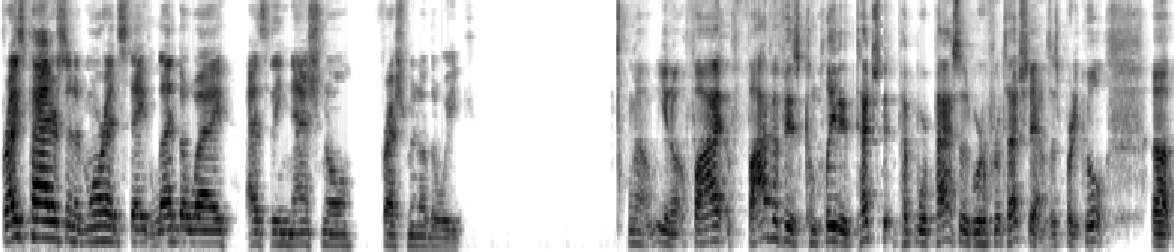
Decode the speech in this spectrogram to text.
Bryce Patterson of Morehead State led the way as the National Freshman of the Week. Well, you know, five five of his completed touch were passes were for touchdowns. That's pretty cool. Uh,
